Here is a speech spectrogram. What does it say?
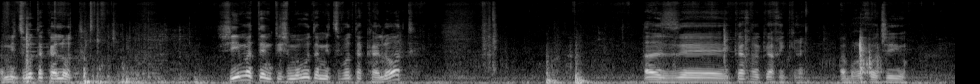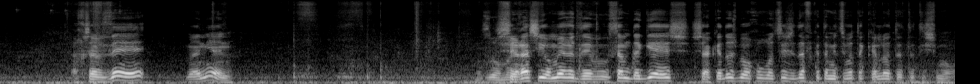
המצוות הקלות. שאם אתם תשמרו את המצוות הקלות, אז uh, כך וכך יקרה, הברכות שיהיו. עכשיו זה מעניין? שרש"י אומר את זה והוא שם דגש שהקדוש ברוך הוא רוצה שדווקא את המצוות הקלות אתה תשמור.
